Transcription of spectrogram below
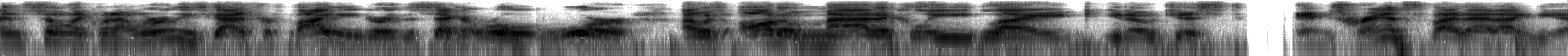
And so, like when I learned these guys were fighting during the Second World War, I was automatically like, you know, just entranced by that idea.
